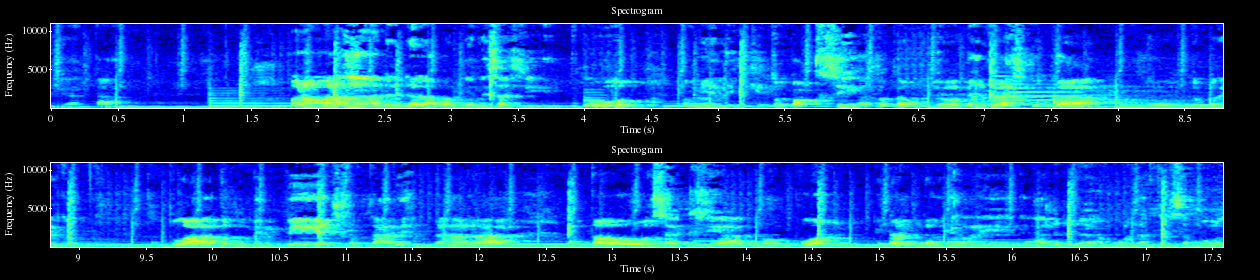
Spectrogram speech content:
kegiatan. Orang-orang yang ada di dalam organisasi itu memiliki tupoksi atau tanggung jawab yang jelas juga ketua atau pemimpin, sekretaris, bendahara atau seksi ataupun bidang-bidang yang lain yang ada di dalam wadah tersebut.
